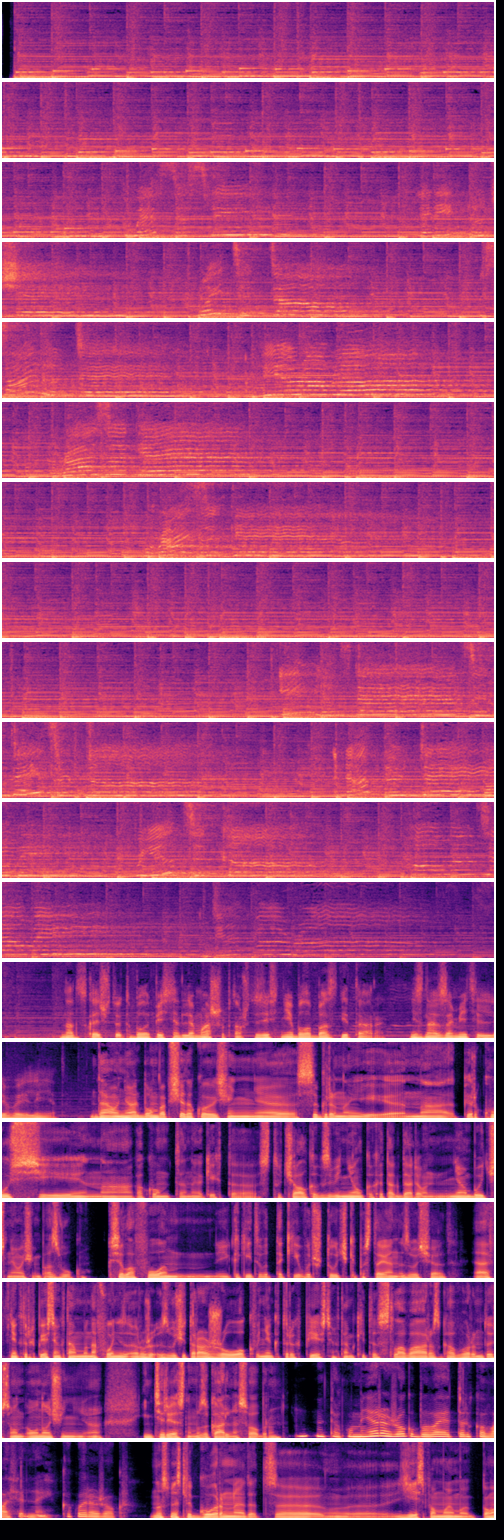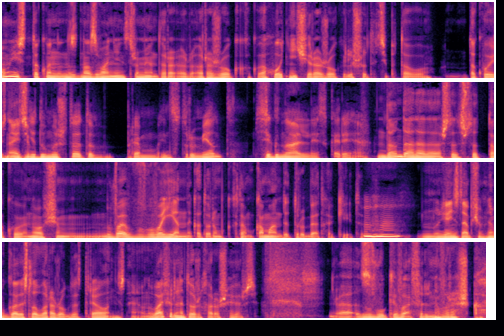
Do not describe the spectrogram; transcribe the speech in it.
Надо сказать, что это была песня для Маши, потому что здесь не было бас-гитары. Не знаю, заметили ли вы или нет. Да, у нее альбом вообще такой очень э, сыгранный э, на перкуссии, на каком-то, на каких-то стучалках, звенелках и так далее. Он необычный очень по звуку. Ксилофон и какие-то вот такие вот штучки постоянно звучат. А в некоторых песнях там на фоне звучит рожок, в некоторых песнях там какие-то слова, разговоры. Ну, то есть он, он очень э, интересно, музыкально собран. Так, у меня рожок бывает только вафельный. Какой рожок? Ну, в смысле, горн этот э, э, есть, по-моему. По-моему, есть такое название инструмента рожок, как охотничий рожок или что-то типа того. Такой, знаете. Не думаю, что это прям инструмент сигнальный скорее. Да, да, да, да, что-то что такое. Ну, в общем, во- военный, которым как там команды трубят какие-то. Угу. Ну, я не знаю, почему у меня в голове слово рожок застряло, не знаю. Но вафельный тоже хорошая версия. Э, звуки вафельного рожка.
